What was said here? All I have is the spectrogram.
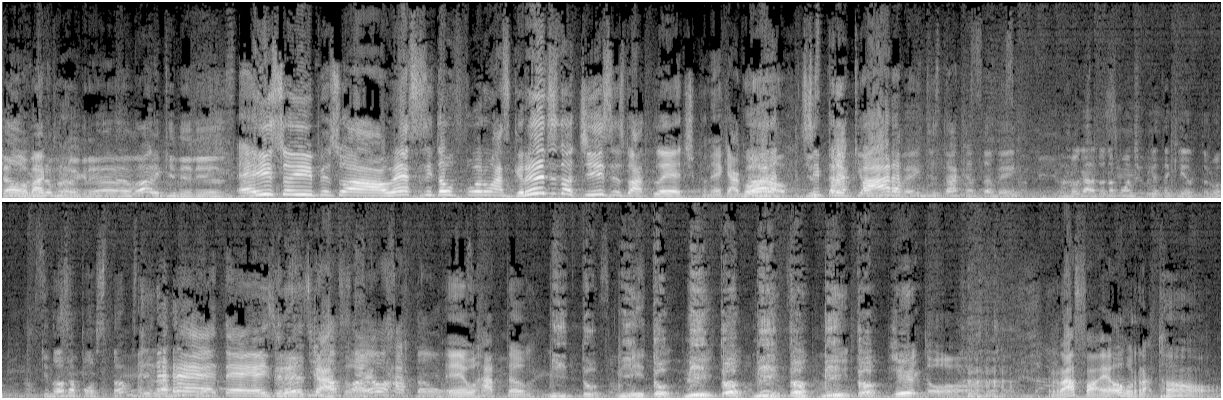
Mó ouvindo o programa, olha que beleza. É isso aí, pessoal. Essas então foram as grandes notícias do Atlético, né? Que agora Não, se prepara. Também, destaca também o jogador da Ponte Preta que entrou, que nós apostamos dele É, tem, é O isso grande mesmo, Cato. Rafael Ratão. É, o ratão. Mito, Mito, mito, mito, mito, mito. Rafael o Ratão.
